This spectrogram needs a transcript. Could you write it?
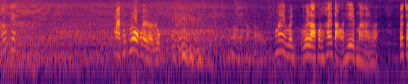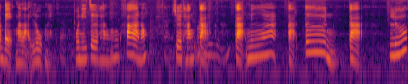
โอเค มาทุกโลกเลยเหรอลูกมองเลยค่ะเบา ไม่เวเวลาคนไข้ต่างประเทศมาเนี่ยวะก็จะแบกมาหลายลูกไงใช่ วันนี้เจอทั้งฝ้าเนาะ ใช่เจอทั้งกะ มีหลุมกะเนื้อ กะตื้น กะลึก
